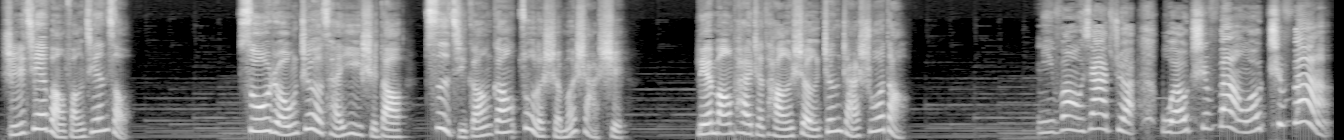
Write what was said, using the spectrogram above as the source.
直接往房间走。苏荣这才意识到自己刚刚做了什么傻事，连忙拍着唐胜挣扎说道：“你放我下去，我要吃饭，我要吃饭。”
